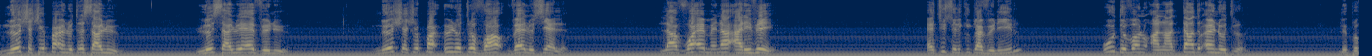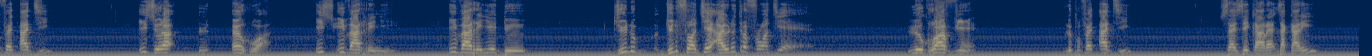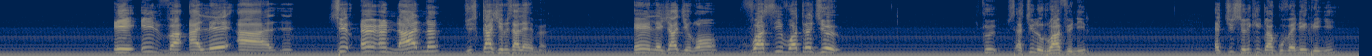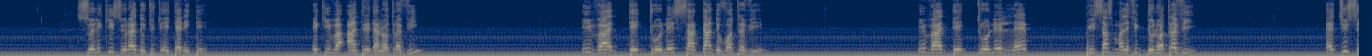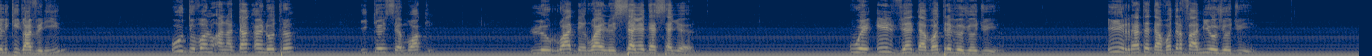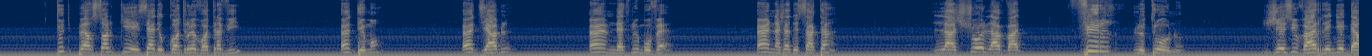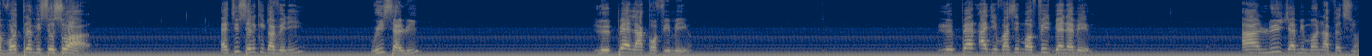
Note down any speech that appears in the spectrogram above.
Ne cherchez pas un autre salut. Le salut est venu. Ne cherchez pas une autre voie vers le ciel. La voie est maintenant arrivée. Es-tu celui qui doit venir Ou devons-nous en attendre un autre? Le prophète a dit, il sera un roi. Il, va régner. Il va régner de d'une frontière à une autre frontière. Le roi vient. Le prophète a dit, c'est Zacharie, et il va aller sur un, âne jusqu'à Jérusalem. Et les gens diront, voici votre Dieu. Es-tu le roi venir? Es-tu celui qui doit gouverner, régner? Celui qui sera de toute éternité? Et qui va entrer dans notre vie Il va détrôner Satan de votre vie. Il va détrôner les puissance maléfique de notre vie. Es-tu celui qui doit venir? Ou devons-nous en attendre un autre? Et que c'est moi qui, le roi des rois et le seigneur des seigneurs. Où il vient dans votre vie aujourd'hui. Il rentre dans votre famille aujourd'hui. Toute personne qui essaie de contrôler votre vie, un démon, un diable, un esprit mauvais, un agent de Satan, la chose là va fuir le trône. Jésus va régner dans votre vie ce soir. Es-tu celui qui doit venir? Oui, c'est lui. Le Père l'a confirmé. Le Père a dit, voici mon fils bien-aimé. En lui, j'ai mis mon affection.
